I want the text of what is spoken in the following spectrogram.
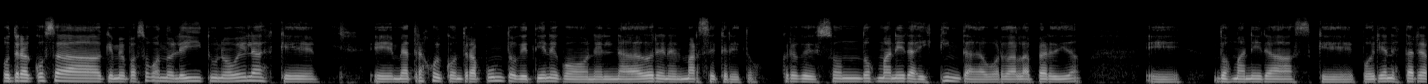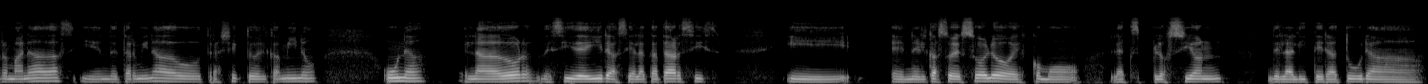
Otra cosa que me pasó cuando leí tu novela es que eh, me atrajo el contrapunto que tiene con el nadador en el mar secreto. Creo que son dos maneras distintas de abordar la pérdida, eh, dos maneras que podrían estar hermanadas y en determinado trayecto del camino, una, el nadador decide ir hacia la catarsis y en el caso de Solo es como la explosión de la literatura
